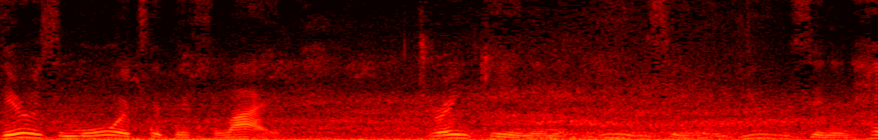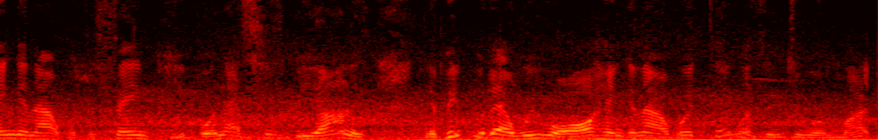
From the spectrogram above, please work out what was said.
there is more to this life drinking and abusing and using and hanging out with the same people. And let's just be honest, the people that we were all hanging out with, they wasn't doing much,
